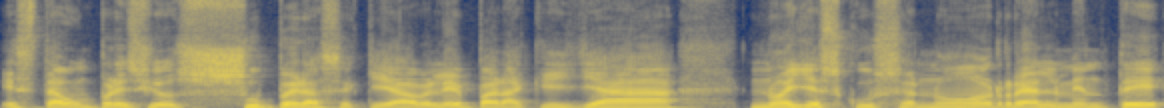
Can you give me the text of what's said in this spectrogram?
Está a un precio súper asequible para que ya no haya excusa, ¿no? Realmente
